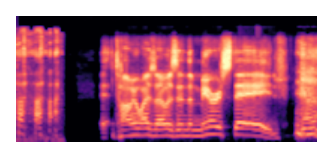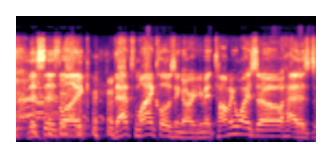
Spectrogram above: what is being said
Eh, Tommy Wiseau is in the mirror stage. this is like that's my closing argument. Tommy Wiseau has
